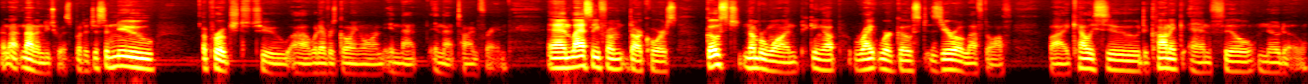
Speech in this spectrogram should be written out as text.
not not a new twist, but a, just a new approach to uh, whatever's going on in that in that time frame. And lastly, from Dark Horse, Ghost Number One, picking up right where Ghost Zero left off, by Kelly Sue DeConnick and Phil Noto.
